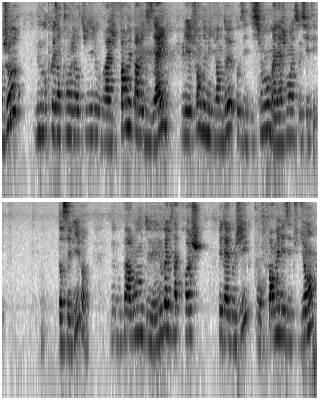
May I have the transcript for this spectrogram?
Bonjour, nous vous présentons aujourd'hui l'ouvrage Formé par le design, publié fin 2022 aux éditions Management et Société. Dans ce livre, nous vous parlons de nouvelles approches pédagogiques pour former les étudiants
